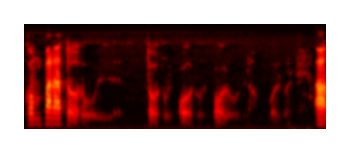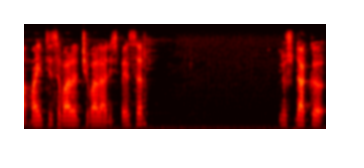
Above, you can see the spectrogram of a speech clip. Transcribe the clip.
Comparatorul. Torul, orul, orul, orul. A, mai întâi să vă arăt ceva la dispenser. Nu știu dacă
